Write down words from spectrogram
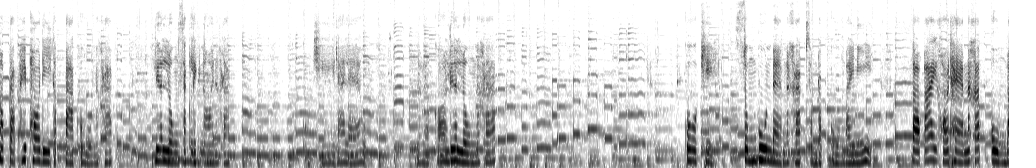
มาปรับให้พอดีกับปากโอ่งนะครับ เลื่อนลงสักเล็กน้อยนะครับ โอเคได้แล้ว แล้วเราก็เลื่อนลงนะครับ โอเค สมบูรณ์แบบนะครับสำหรับโอ่งใบนี้ ต่อไปขอแถมนะครับ โอ่งใบ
